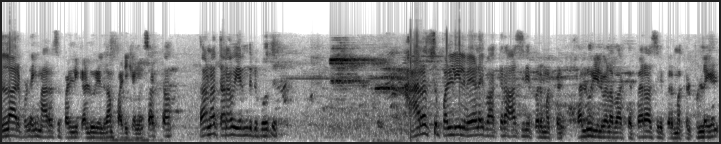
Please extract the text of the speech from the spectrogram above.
எல்லார் பிள்ளையும் அரசு பள்ளி கல்லூரியில் தான் படிக்கணும். சட்டம் தானா தனவு இருந்துட்டு போகுது. அரசு பள்ளியில் வேலை பார்க்குற ஆசிரியர் பெருமக்கள் கல்லூரியில் வேலை பார்க்குற பேராசிரியர் பெருமக்கள் பிள்ளைகள்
